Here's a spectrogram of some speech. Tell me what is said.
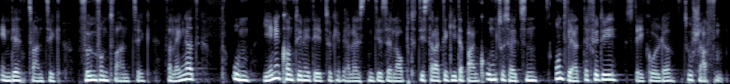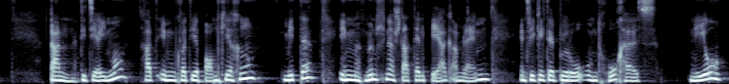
Ende 2025 verlängert um jene Kontinuität zu gewährleisten, die es erlaubt, die Strategie der Bank umzusetzen und Werte für die Stakeholder zu schaffen. Dann die CA hat im Quartier Baumkirchen Mitte im Münchner Stadtteil Berg am Leim entwickelte Büro- und Hochhaus Neo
